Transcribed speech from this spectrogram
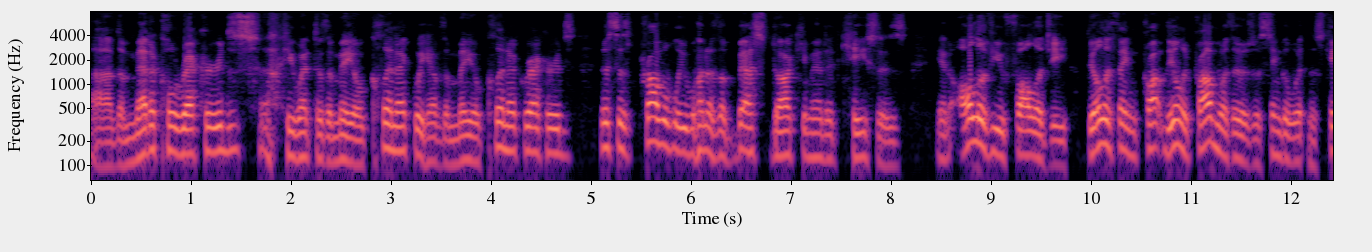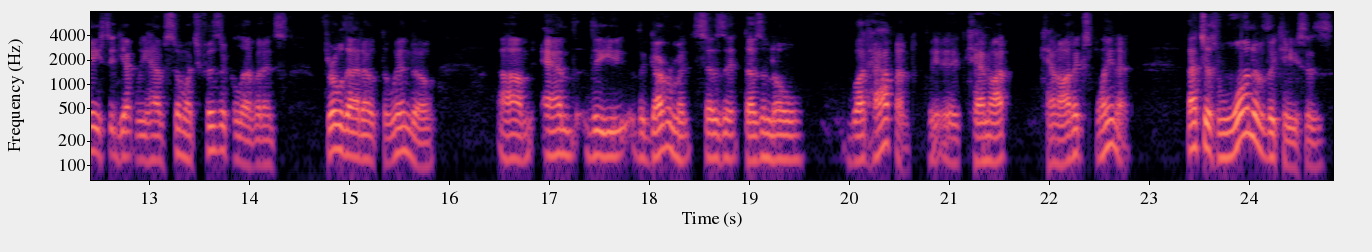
uh, the medical records. He went to the Mayo Clinic. We have the Mayo Clinic records. This is probably one of the best documented cases in all of ufology. The only thing, pro- the only problem with it is a single witness case, and yet we have so much physical evidence. Throw that out the window. Um, and the the government says it doesn't know what happened. It cannot cannot explain it. That's just one of the cases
